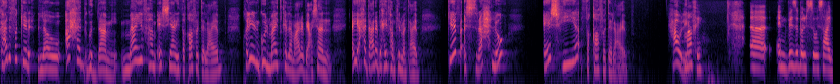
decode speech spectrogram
قاعدة أفكر لو أحد قدامي ما يفهم إيش يعني ثقافة العيب خلينا نقول ما يتكلم عربي عشان أي أحد عربي حيفهم كلمة عيب كيف أشرح له إيش هي ثقافة العيب حاولي. ما في. suicide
